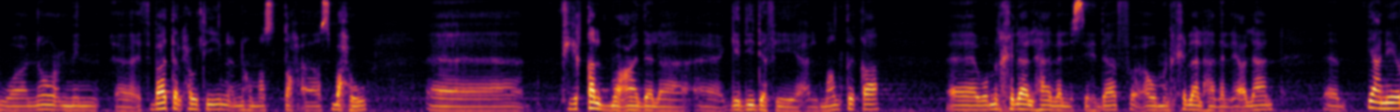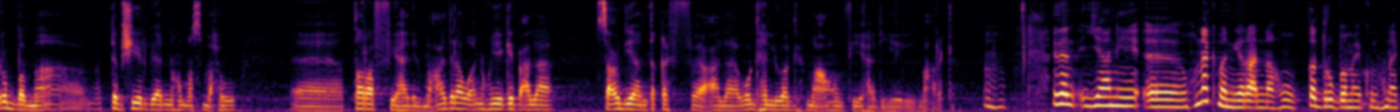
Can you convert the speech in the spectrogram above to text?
هو نوع من إثبات الحوثيين أنهم أصبحوا في قلب معادلة جديدة في المنطقة آه، ومن خلال هذا الاستهداف أو من خلال هذا الإعلان آه، يعني ربما التبشير بأنهم أصبحوا آه، طرف في هذه المعادلة وأنه يجب على السعودية أن تقف على وجها لوجه معهم في هذه المعركة. إذا يعني هناك من يرى أنه قد ربما يكون هناك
